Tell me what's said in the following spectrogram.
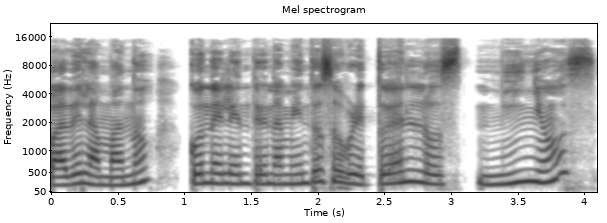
va de la mano, con el entrenamiento, sobre todo en los niños,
